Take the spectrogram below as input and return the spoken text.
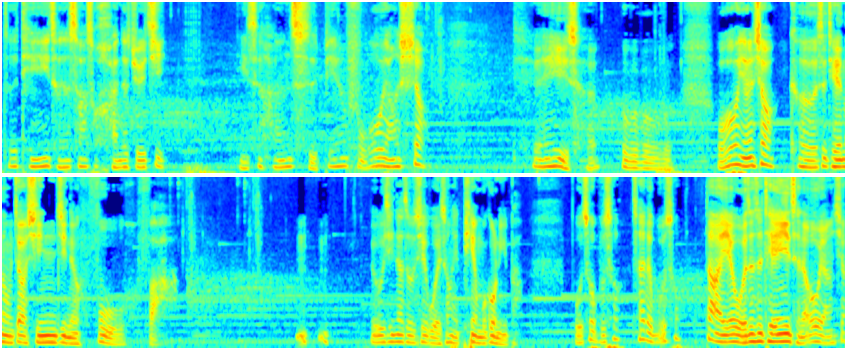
这是天一城杀手喊的绝技。你是寒齿蝙蝠欧阳笑，天一城？不不不不不，我欧阳笑可是天龙教新进的护法。嗯嗯，如今那这些伪装也骗不过你吧？不错不错，猜的不错，大爷我真是天一城的欧阳笑。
